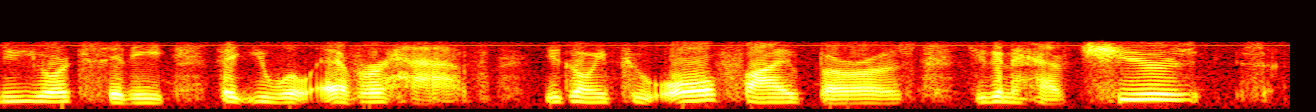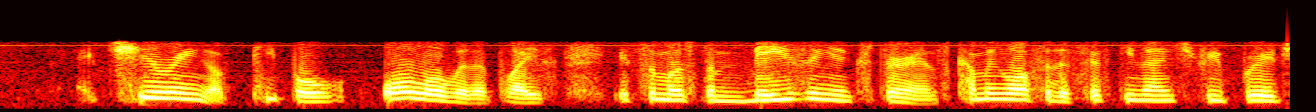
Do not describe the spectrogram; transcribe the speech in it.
New York City that you will ever have. You're going through all five boroughs. You're going to have cheers, cheering of people all over the place. It's the most amazing experience. Coming off of the 59th Street Bridge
